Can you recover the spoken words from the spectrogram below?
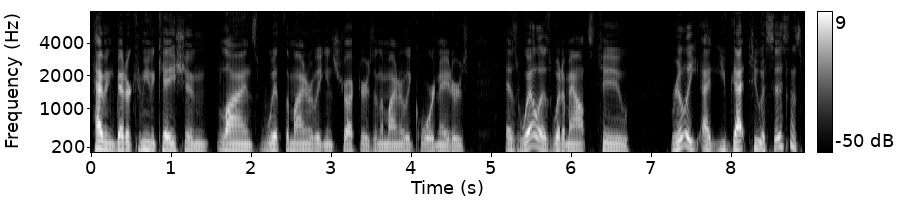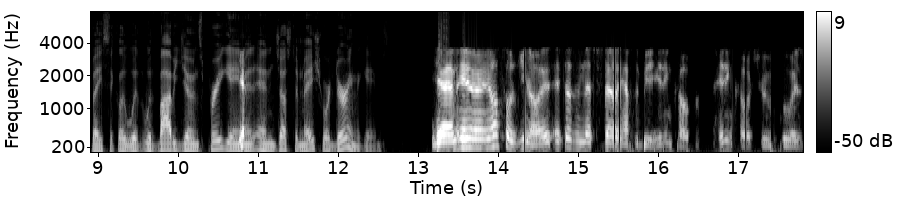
having better communication lines with the minor league instructors and the minor league coordinators, as well as what amounts to really uh, you've got two assistants basically with, with Bobby Jones pregame Yeah. and, and Justin Mashore during the games. Yeah, and, and also, you know, it, it doesn't necessarily have to be a hitting coach, hitting coach who who is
